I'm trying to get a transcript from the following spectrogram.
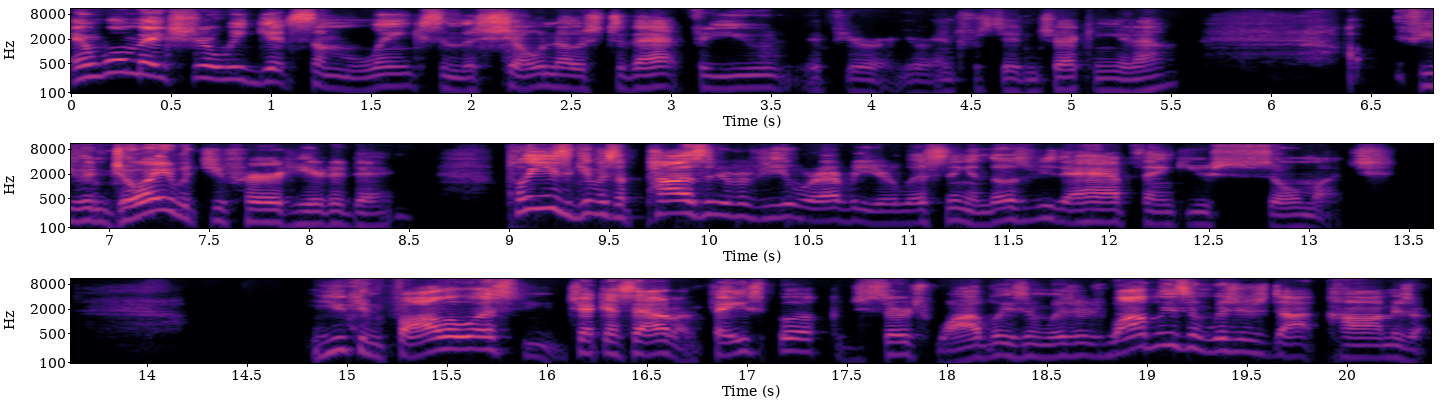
and we'll make sure we get some links in the show notes to that for you if you're you're interested in checking it out if you've enjoyed what you've heard here today please give us a positive review wherever you're listening. And those of you that have thank you so much. You can follow us. Can check us out on facebook. Just search wobblies and wizards. Wobbliesandwizards.com is our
